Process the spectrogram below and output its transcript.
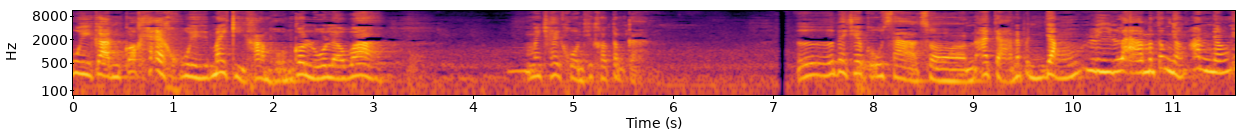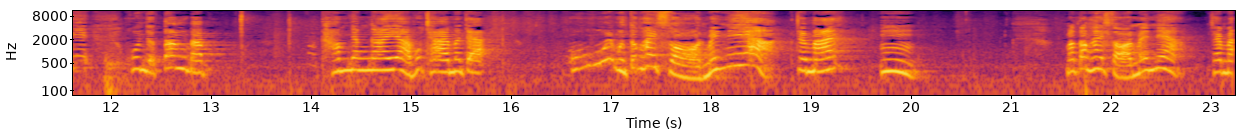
คุยกันก็แค่คุยไม่กี่คำผมก็รู้แล้วว่า ไม่ใช่คนที่เขาต้องการเออไม่ใช่ก็อุตส่าห์สอน อาจารย์นะเป็นอย่างลีลา มันต้องอย่างอันอย่างนี้คุณจะตั้งแบบ ทำยังไงอะ ผู้ชายมันจะ โอ้ยมันต้องให้สอนไหมเนี่ยใช่ไหมอืม มันต้องให้สอนไหมเนี่ย ใช่ไหม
